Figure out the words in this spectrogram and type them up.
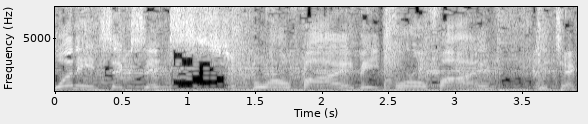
1 405 8405 to tech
